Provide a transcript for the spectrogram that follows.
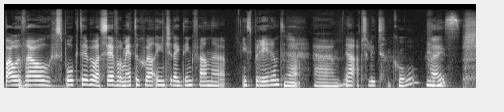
powervrouw gesproken te hebben, was zij voor mij toch wel eentje dat ik denk van eh, inspirerend. Ja, Ehm, ja, absoluut. cool. Nice.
